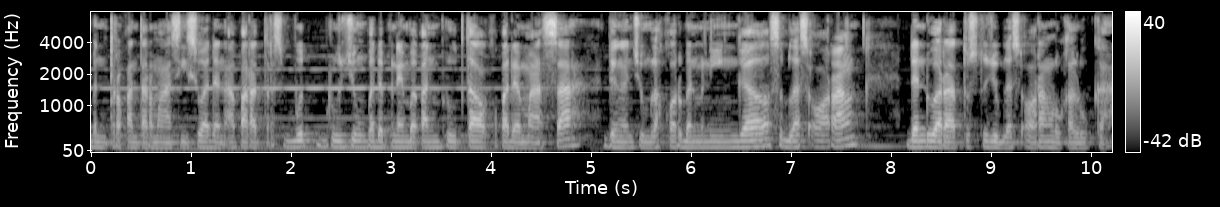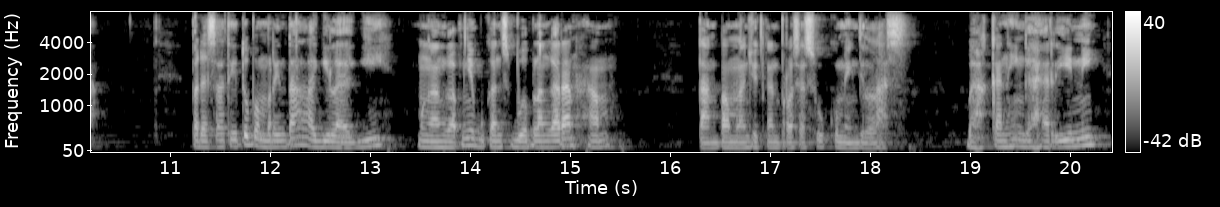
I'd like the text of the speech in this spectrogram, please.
Bentrok antar mahasiswa dan aparat tersebut berujung pada penembakan brutal kepada massa dengan jumlah korban meninggal 11 orang dan 217 orang luka-luka. Pada saat itu pemerintah lagi-lagi menganggapnya bukan sebuah pelanggaran HAM tanpa melanjutkan proses hukum yang jelas. Bahkan hingga hari ini,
